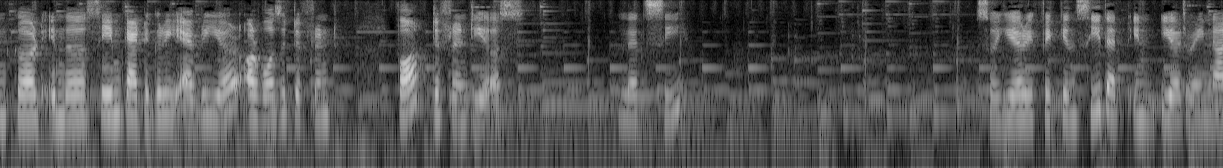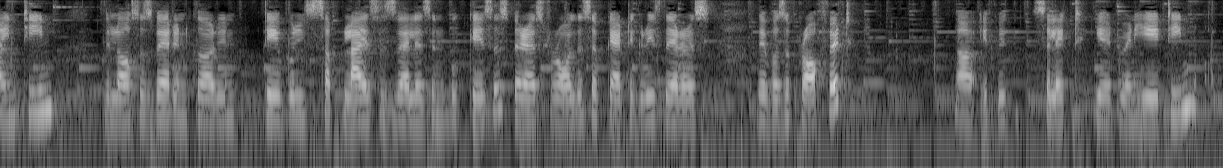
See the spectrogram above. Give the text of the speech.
incurred in the same category every year or was it different for different years. Let's see. So here if we can see that in year 2019 the losses were incurred in tables supplies as well as in bookcases whereas for all the subcategories there is there was a profit. Now if we select year 2018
